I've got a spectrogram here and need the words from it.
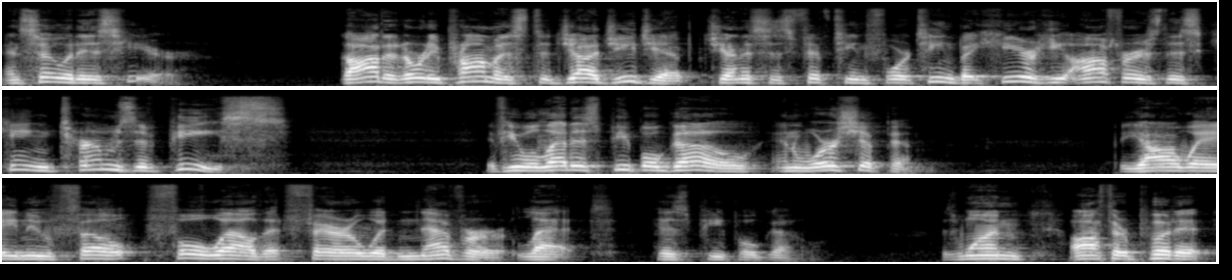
And so it is here. God had already promised to judge Egypt, Genesis 15 14, but here he offers this king terms of peace if he will let his people go and worship him. But Yahweh knew full well that Pharaoh would never let his people go. As one author put it,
